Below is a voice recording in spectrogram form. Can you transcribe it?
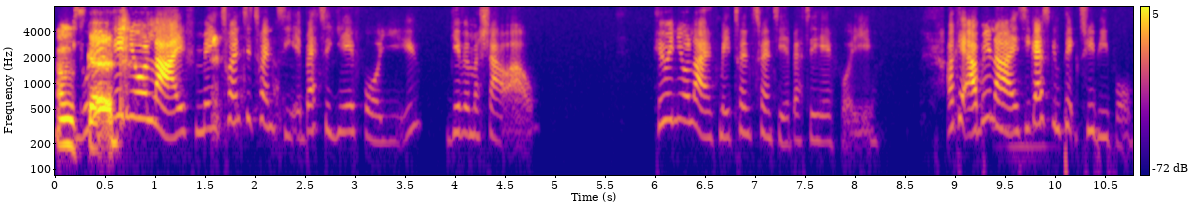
I'm Who scared. in your life made 2020 a better year for you? Give him a shout out. Who in your life made 2020 a better year for you? Okay, I'll be nice. You guys can pick two people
